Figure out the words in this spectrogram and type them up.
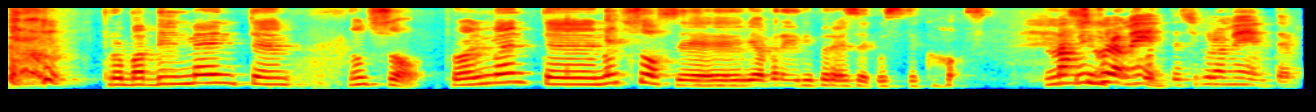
probabilmente, non so, probabilmente non so se mm. le avrei riprese queste cose. Ma Quindi, sicuramente, sicuramente.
